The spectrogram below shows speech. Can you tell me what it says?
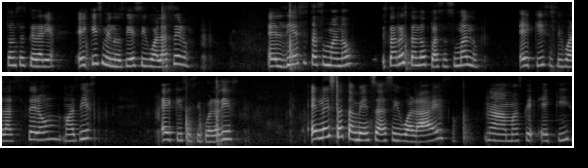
Entonces quedaría x menos 10 igual a 0. El 10 está sumando, está restando, pasa sumando. x es igual a 0 más 10 x es igual a 10. En esta también se hace igual a esto, nada más que x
